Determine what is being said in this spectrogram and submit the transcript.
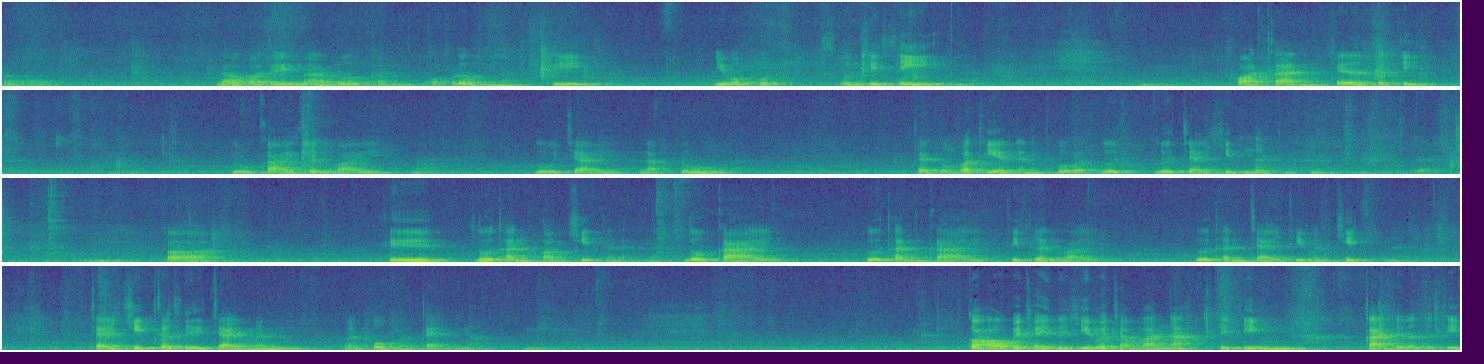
ก็ เราก็ได้มาร่วมกันอบรมนะที่ยุวพุทธส่วนที่สี่คอร์สการเจริญสติ รู้กายเคลื่อนไหว รู้ใจรับรู้ แต่หลวงพ่อเทียนนั้นพูดว่ารู้รู้ใจคิดนึกก็คือรู้ทันความคิดนะนะรู้กาย รู้ทันกายที่เคลื่อนไหว รู้ทันใจที่มันคิดนะใจคิดก็คือใจมันมันปรุงมันแต่งนะก็เอาไปใช้ในชีวิตประจำวันนะที่จริงการเจริญสติ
